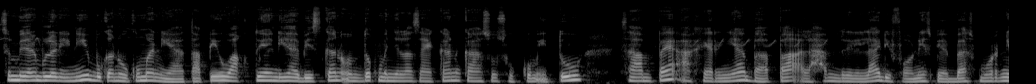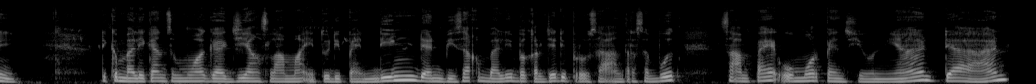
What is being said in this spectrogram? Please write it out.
9 bulan ini bukan hukuman ya, tapi waktu yang dihabiskan untuk menyelesaikan kasus hukum itu sampai akhirnya Bapak alhamdulillah difonis bebas murni. Dikembalikan semua gaji yang selama itu dipending dan bisa kembali bekerja di perusahaan tersebut sampai umur pensiunnya dan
